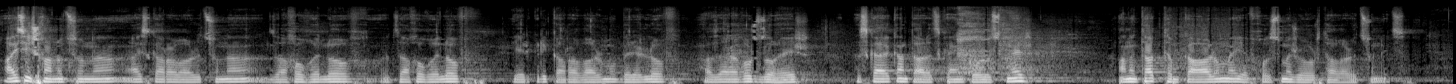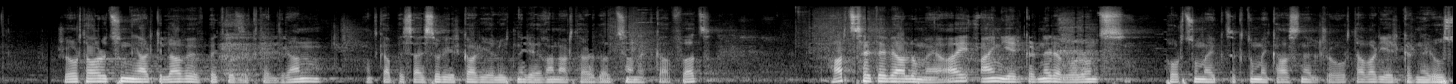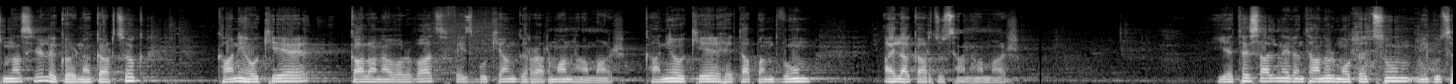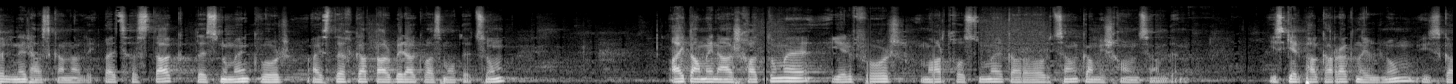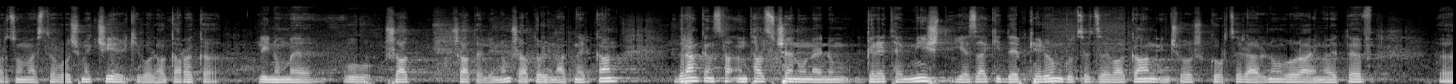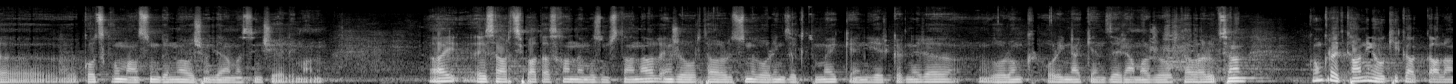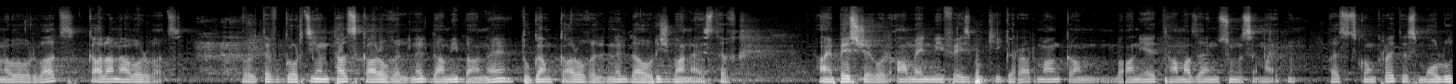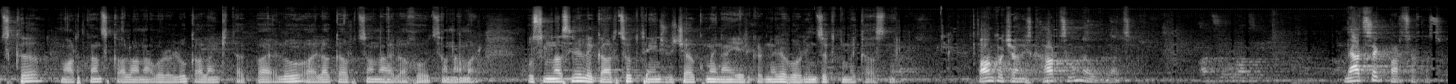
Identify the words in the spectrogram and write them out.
Այս իշխանությունը, այս կառավարությունը ձախողելով, ձախողելով երկրի կառավարումը բերելով հազարավոր զոհեր, հսկայական տարածքային կորուստներ, անընդհատ թմկահարում է եւ խոսում է ժողովրդավարությունից։ Ժողովրդավարությունն իհարկե լավ է եւ պետք է ձգտել դրան, հատկապես այսօր երկար ելույթներ եղան արդարադատության հետ կապված։ Հարցը հետեւյալում է, այ այն երկրները, որոնց փորձում եք ձգտում եք հասնել ժողովրդավար երկրները, ուսումնասիրել եք օրինակ արդյոք քանի հոգի է կալանավորված Facebook-յան գրառման համար, քանի հոգի է հետապնդվում այլակարծության համար։ Եթե սա լիներ ընդհանուր մոտեցում, միգուցե լիներ հասկանալի, բայց հստակ տեսնում ենք, որ այստեղ կա տարբերակված մոտեցում։ Այդ ամենը աշխատում է, երբ որ մարդ խոսում է կառավարության կամ իշխանության դեմ։ Իսկ երբ հակառակն է լինում, իսկ կարծում եմ այստեղ ոչ մեկ չի երկի, որ հակառակը լինում է ու շատ շատ է լինում, շատ օրինակներ կան, դրանք ընթաց չեն ունենում գրեթե միշտ եզակի դեպքերում գուցե ձևական ինչ որ գործեր արնում, որ այնուհետև կոծկվում անցում գնում ոչ մեկ դրա մասին չի էլ իմանում։ Այ այս հարցի պատասխանն եմ ուզում ստանալ այն ժողովրդավարությունը, որին ձգտում եք, այն երկրները, որոնք օրինակ են ձեր համար ժողովրդավարության, Կոնկրետ քանի հոգի կա կալանավորված, կալանավորված, որովհետև գործի ընթաց կարող է լինել, դա մի բան է, դուգամ կարող է լինել, դա ուրիշ բան է, այստեղ այնպես չէ, որ ամեն մի Facebook-ի գրառման կամ բանի հետ համաձայնությունս եմ հայտնում, բայց կոնկրետ այս մոլուցքը մարդկանց կալանավորելու, կալանքի տակ բայելու, այլակառուցության, այլախոհության համար ուսումնասիրել եք արդյոք թե ինչ վիճակում են այն երկրները, որին ձգտում եք հասնել։ Բանկոչյան, իսկ հարցը ում է ուղղված։ Միացրեք բարձրախոս։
